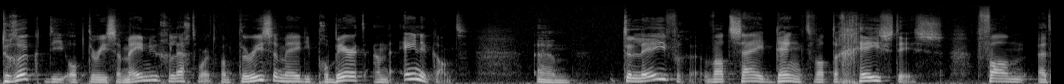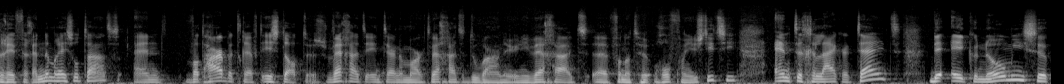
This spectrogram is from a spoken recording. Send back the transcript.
druk die op Theresa May nu gelegd wordt. Want Theresa May die probeert aan de ene kant. Um, te leveren wat zij denkt, wat de geest is van het referendumresultaat. En wat haar betreft is dat dus weg uit de interne markt, weg uit de douane-unie, weg uit uh, van het Hof van Justitie. En tegelijkertijd de economische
